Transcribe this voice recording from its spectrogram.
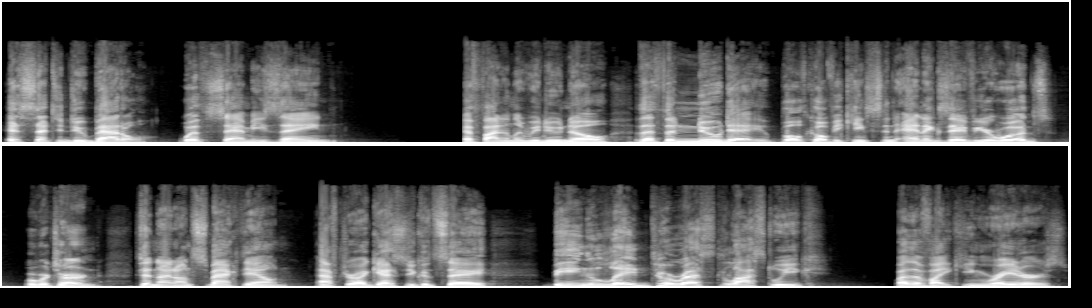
is set to do battle with Sami Zayn. And finally, we do know that the New Day, both Kofi Kingston and Xavier Woods, will return tonight on SmackDown after, I guess you could say, being laid to rest last week by the Viking Raiders.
